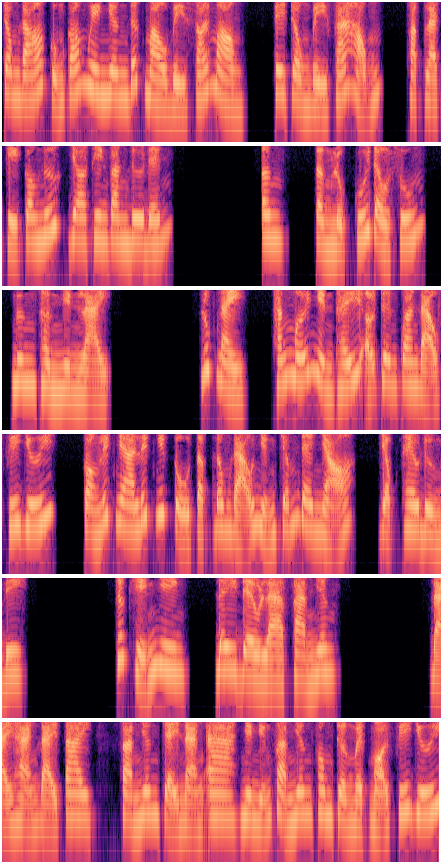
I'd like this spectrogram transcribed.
Trong đó cũng có nguyên nhân đất màu bị sói mòn, cây trồng bị phá hỏng, hoặc là kỳ con nước do thiên văn đưa đến. Ân, tần lục cúi đầu xuống, ngưng thần nhìn lại. Lúc này, hắn mới nhìn thấy ở trên quan đạo phía dưới, còn lít nha lít nhít tụ tập đông đảo những chấm đen nhỏ, dọc theo đường đi. Rất hiển nhiên, đây đều là phàm nhân. Đại hạn đại tai, phàm nhân chạy nạn a nhìn những phàm nhân phong trần mệt mỏi phía dưới,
